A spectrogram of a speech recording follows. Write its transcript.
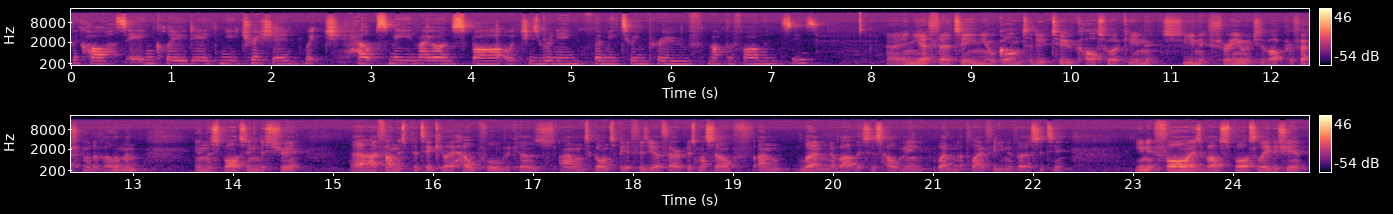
because it included nutrition which helps me in my own sport which is running for me to improve my performances. Uh, in year 13 you'll go on to do two coursework units, unit 3 which is about professional development in the sports industry. Uh, I found this particularly helpful because I want to go on to be a physiotherapist myself and learning about this has helped me when applying for university. Unit 4 is about sports leadership.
